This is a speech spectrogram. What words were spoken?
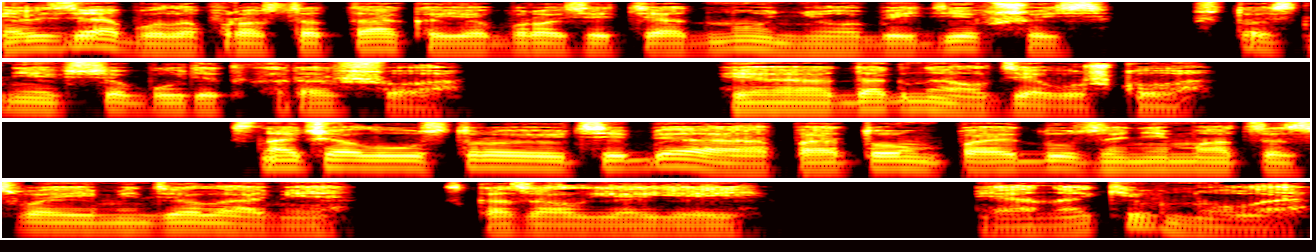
Нельзя было просто так ее бросить одну, не убедившись, что с ней все будет хорошо. Я догнал девушку. «Сначала устрою тебя, а потом пойду заниматься своими делами», — сказал я ей. И она кивнула.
